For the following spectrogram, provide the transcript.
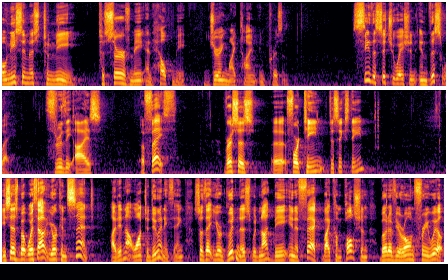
Onesimus to me to serve me and help me during my time in prison. See the situation in this way, through the eyes of faith. Verses uh, 14 to 16, he says, but without your consent, I did not want to do anything so that your goodness would not be in effect by compulsion, but of your own free will.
